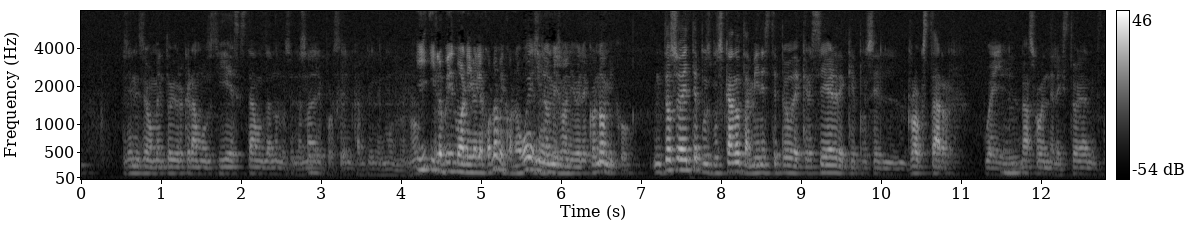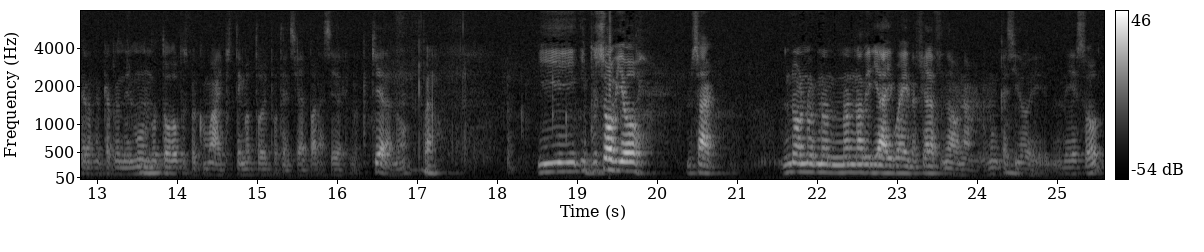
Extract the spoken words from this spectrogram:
pues en ese momento yo creo que éramos 10 que estábamos dándonos en la madre por ser el campeón del mundo, ¿no? Y, y lo mismo a nivel económico, ¿no, güey? Y lo mismo a nivel económico. Entonces, obviamente, pues buscando también este pedo de crecer, de que pues el rockstar, güey, el más joven de la historia, el externo, el campeón del mundo, todo, pues fue como, ay, pues tengo todo el potencial para hacer lo que quiera, ¿no? Claro. Y, y pues obvio, o sea, no, no, no, no, no diría, ay, güey, me fui a la final, no, no, nunca he sido de, de eso.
